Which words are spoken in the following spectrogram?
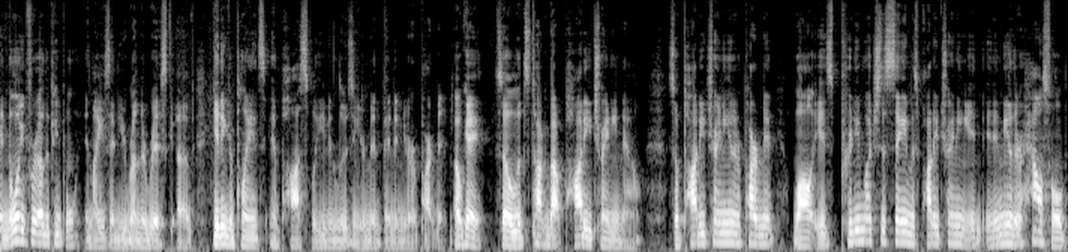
annoying for other people. And like I said, you run the risk of getting complaints and possibly even losing your min pin in your apartment. Okay, so let's talk about potty training now. So potty training in an apartment, while it's pretty much the same as potty training in, in any other household,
